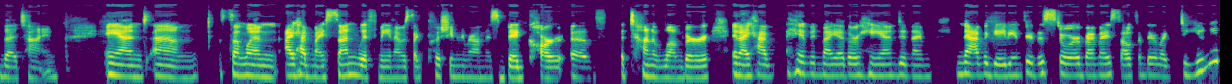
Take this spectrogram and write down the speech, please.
the time. And um, someone, I had my son with me and I was like pushing around this big cart of a ton of lumber and I have him in my other hand and I'm navigating through the store by myself and they're like, "Do you need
